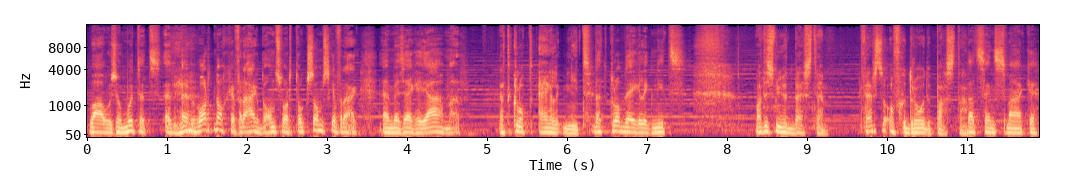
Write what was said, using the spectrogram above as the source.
wauw, zo moet het. Er, er wordt nog gevraagd, bij ons wordt ook soms gevraagd. En wij zeggen ja, maar Dat klopt eigenlijk niet. dat klopt eigenlijk niet. Wat is nu het beste? Verse of gedroogde pasta? Dat zijn smaken.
